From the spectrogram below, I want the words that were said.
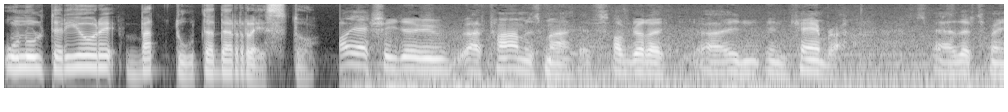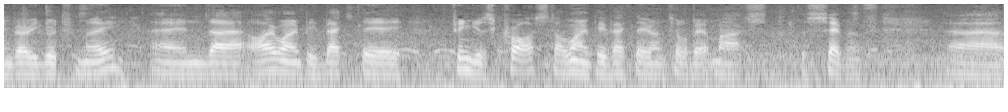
un'ulteriore battuta d'arresto. I actually do uh, farmers markets. I've got a uh, in, in Canberra. Uh, that's been very good for me, and uh, I won't be back there. Fingers crossed, I won't be back there until about March the seventh. Uh,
